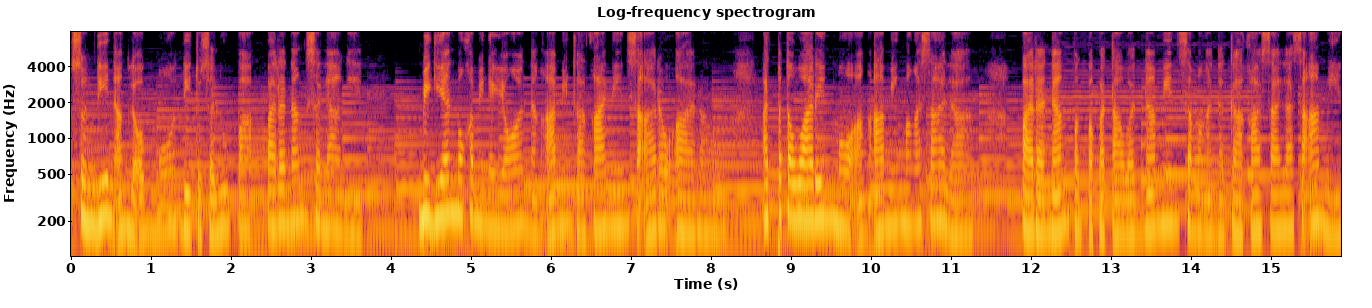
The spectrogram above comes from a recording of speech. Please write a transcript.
sundin ang loob mo dito sa lupa para nang sa langit. Bigyan mo kami ngayon ng aming kakanin sa araw-araw at patawarin mo ang aming mga sala para ng pagpapatawad namin sa mga nagkakasala sa amin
